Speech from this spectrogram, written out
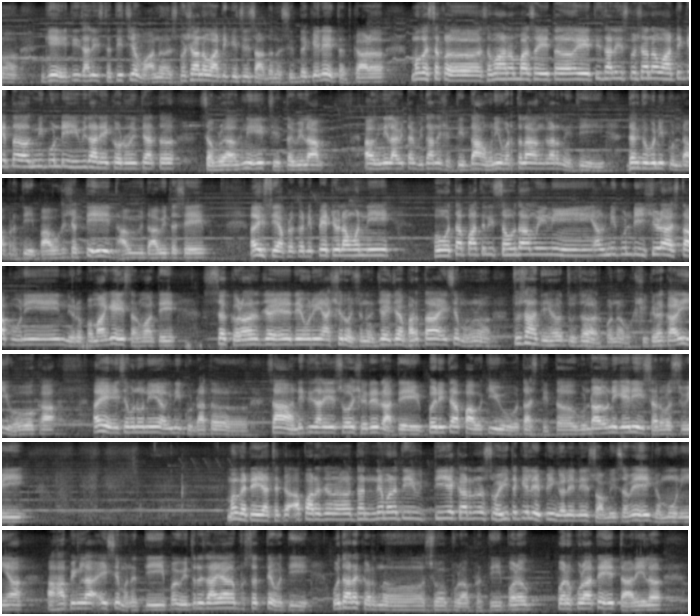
घे ती झाली स्थितीचे वान. स्मशान वाटिकेचे साधन सिद्ध केले तत्काळ. मग सकळ समारंभासहित येती झाली स्मशान वाटिकेत अग्निकुंडी विधाने करून त्यात सबळ अग्नी चेतविला. अग्नी लाविता विधान शक्ती दावणी वर्तला अंगार नेती. धगधगुनी कुंडाप्रती पावक शक्ती धावी धावी तसे. ऐसी या प्रकरणी पेटविला म्हणणी होता पातळी सौदामिनी अग्निकुंडी शिळा स्थापुनी. निरोप मागे सर्वाते. सकळ जय देवनी आशीर्वचन. जय जय भरता ऐसे म्हणून तुझा देह तुझं अर्पण शीघ्रकाळी हो का? ऐसे म्हणून अग्निकुंडात सांडिती झाली स्व शरीर राहते परी त्या पावकी होता स्थित गुंडाळून गेली सर्वस्वी. मग ते याचक अपारजन धन्य म्हणती ती कारण स्वहित केले पिंगलेने स्वामी सवे गमोनिया. आहा पिंगला ऐसे म्हणती पवित्र जाया सत्यवती उदार कर्ण स्वकुळाप्रती पळ परकुळा ते तारील.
